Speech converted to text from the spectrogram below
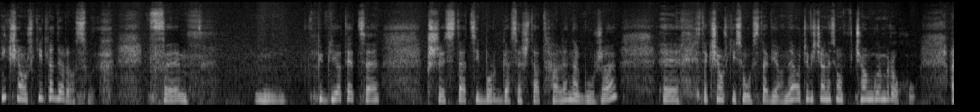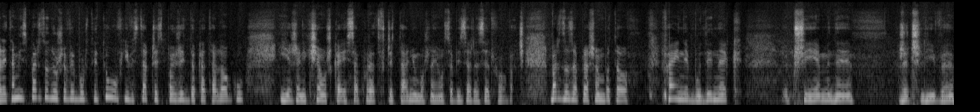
i książki dla dorosłych. W, mm, w bibliotece przy stacji Burggasse Stadthalle na górze e, te książki są ustawione. Oczywiście one są w ciągłym ruchu, ale tam jest bardzo duży wybór tytułów i wystarczy spojrzeć do katalogu i jeżeli książka jest akurat w czytaniu, można ją sobie zarezerwować. Bardzo zapraszam, bo to fajny budynek, przyjemny, życzliwy,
